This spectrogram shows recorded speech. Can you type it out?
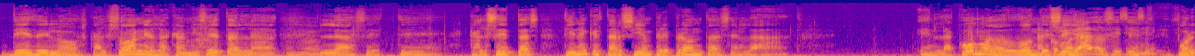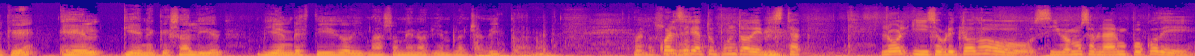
desde los calzones, las camisetas, las este, calcetas, tienen que estar siempre prontas en la en la cómoda o donde sea, sí, sí, sí. porque él tiene que salir bien vestido y más o menos bien planchadito. Bueno, ¿Cuál sería tu punto de vista LOL, y sobre todo si vamos a hablar un poco de,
